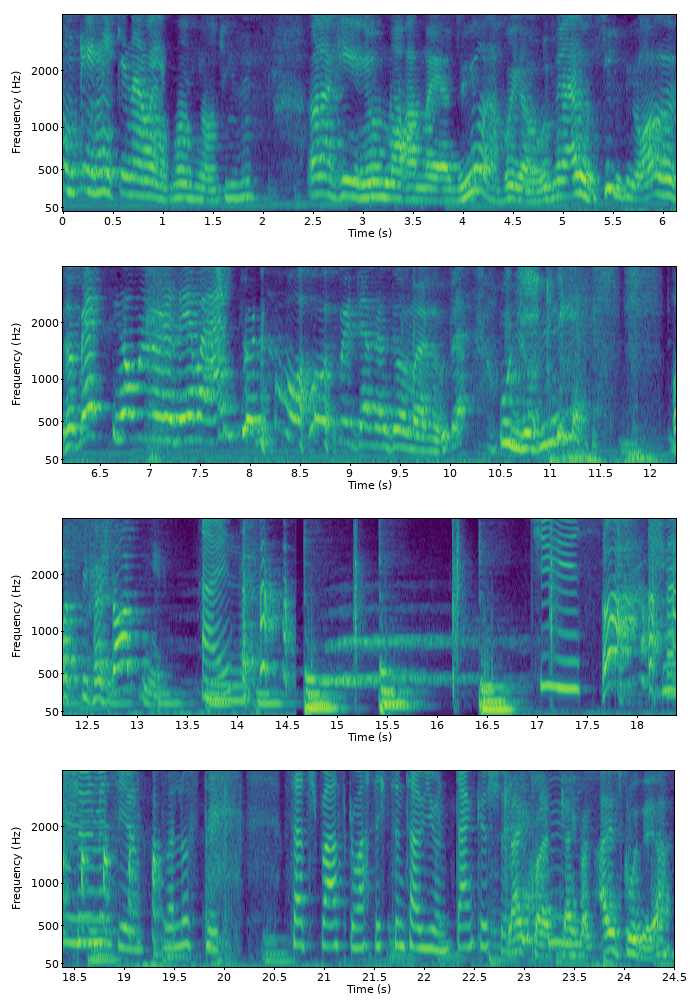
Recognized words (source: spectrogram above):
Und ich nicht genau Und dann gehe ich und mache einmal eine Tür und dann hole ich einen Hut rein und ziehe sie an und sage, Mensch, die haben mir selber angetan. Mit der dann tun wir einen Hut rein und so bin ich jetzt. Hast du verstanden jetzt? Nein. Tschüss. War schön mit dir. War lustig. Es hat Spaß gemacht, dich zu interviewen. Dankeschön. Gleichfalls, gleichfalls. Alles Gute, ja?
